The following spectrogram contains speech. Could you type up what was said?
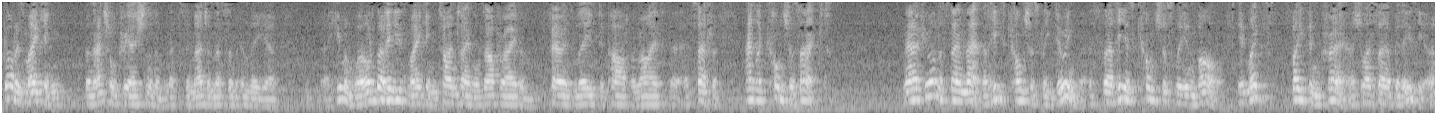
God is making the natural creation, and let's imagine this in, in the uh, uh, human world, that He's making timetables operate and ferries leave, depart, arrive, uh, etc., as a conscious act. Now, if you understand that, that he's consciously doing this, that he is consciously involved, it makes faith in prayer, shall I say, a bit easier,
